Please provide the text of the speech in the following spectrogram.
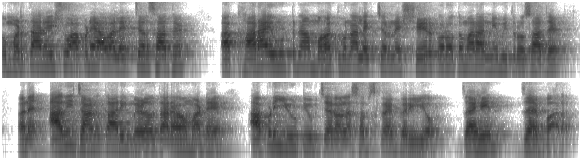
તો મળતા રહીશું આપણે આવા લેક્ચર સાથે. આ ખારાઈ ઊંટના મહત્વના લેક્ચરને શેર કરો તમારા અન્ય મિત્રો સાથે અને આવી જાણકારી મેળવતા રહેવા માટે આપણી યુટ્યુબ ચેનલને સબસ્ક્રાઇબ કરી લ્યો. જય હિન્દ, જય ભારત.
